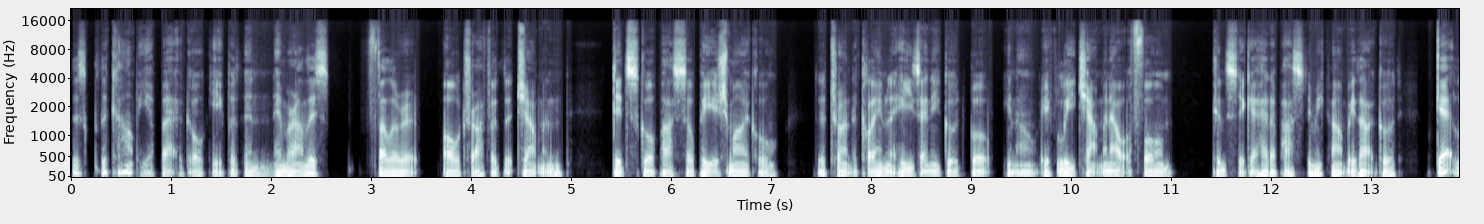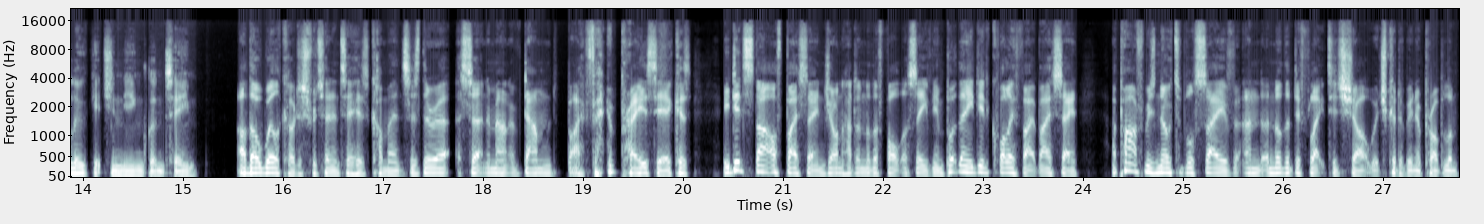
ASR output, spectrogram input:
there can't be a better goalkeeper than him around. This fella at Old Trafford that Chapman did score past, so Peter Schmeichel, they're trying to claim that he's any good. But, you know, if Lee Chapman out of form can stick a header past him, he can't be that good. Get Lukic in the England team. Although Wilco, just returning to his comments, is there a, a certain amount of damned by praise here? Because he did start off by saying John had another faultless evening, but then he did qualify it by saying, apart from his notable save and another deflected shot, which could have been a problem,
